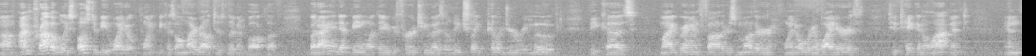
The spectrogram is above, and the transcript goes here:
Um, I'm probably supposed to be White Oak Point because all my relatives live in Ball Club, but I end up being what they refer to as a Leech Lake pillager removed because my grandfather's mother went over to White Earth to take an allotment and,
